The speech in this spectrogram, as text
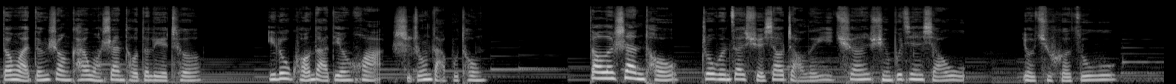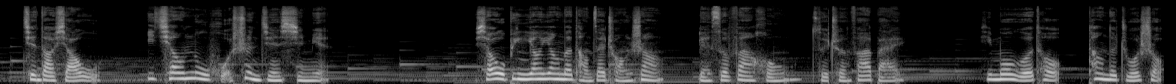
当晚登上开往汕头的列车。一路狂打电话，始终打不通。到了汕头，周文在学校找了一圈，寻不见小五，又去合租屋，见到小五，一腔怒火瞬间熄灭。小五病殃殃地躺在床上，脸色泛红，嘴唇发白，一摸额头，烫得灼手。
